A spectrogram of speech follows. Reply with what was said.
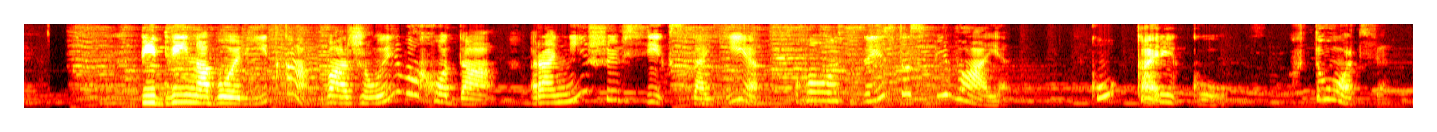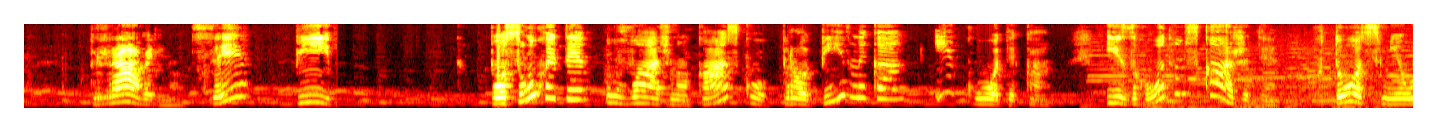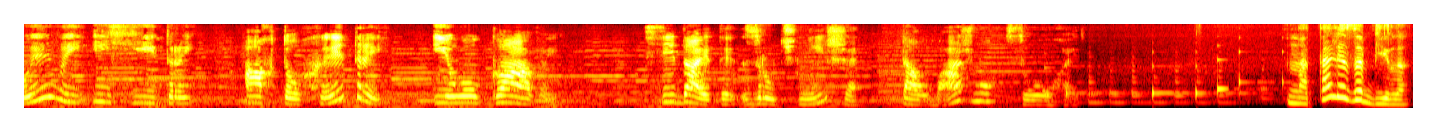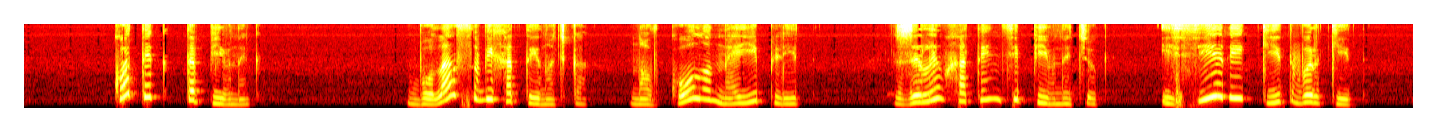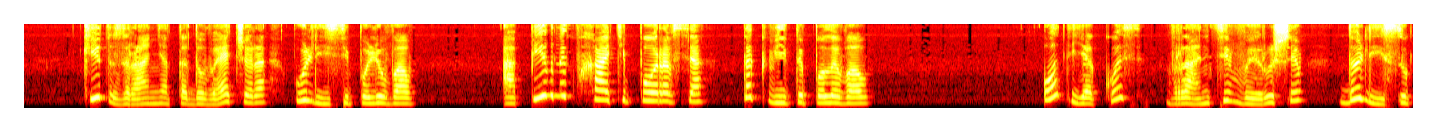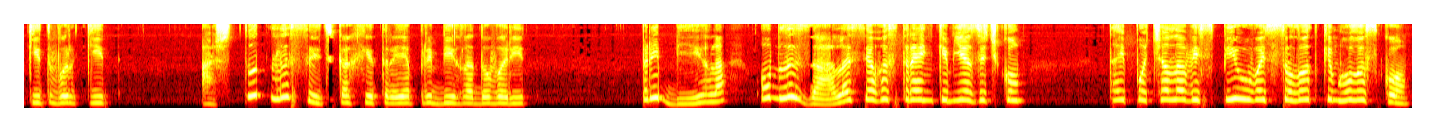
Підвійна борідка важлива хода. Раніше всіх встає, голосисто співає. Кукаріку. Хто це? Правильно, це пів. Послухайте уважно казку про півника і котика. І згодом скажете, хто сміливий і хитрий, а хто хитрий і лукавий. Сідайте зручніше та уважно слухайте. Наталя Забіла Котик та півник. Була собі хатиночка, навколо неї плід. Жили в хатинці півничок і сірий кіт воркіт. Кіт зрання та до вечора у лісі полював, а півник в хаті порався та квіти поливав. От якось вранці вирушив до лісу кіт воркіт. Аж тут лисичка хитрая прибігла до воріт. Прибігла, облизалася гостреньким язичком та й почала виспівувати солодким голоском.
